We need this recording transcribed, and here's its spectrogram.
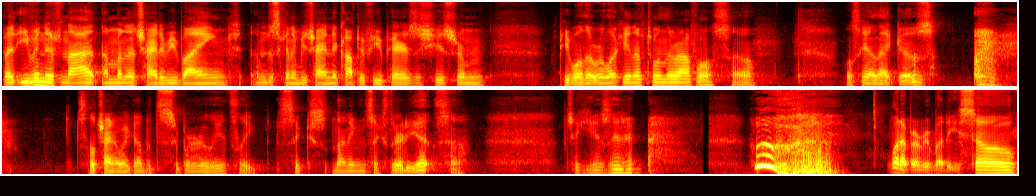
But even if not, I'm gonna try to be buying. I'm just gonna be trying to copy a few pairs of shoes from people that were lucky enough to win the raffle. So we'll see how that goes. Still trying to wake up. It's super early. It's like six, not even six thirty yet. So check you guys later. Whew. What up, everybody? So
